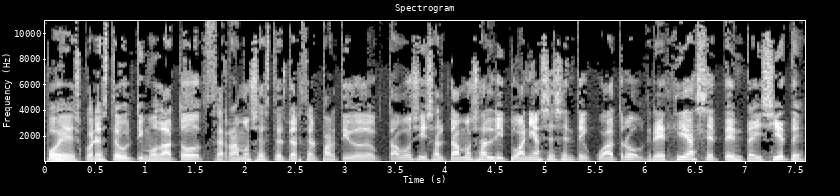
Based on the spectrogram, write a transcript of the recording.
Pues con este último dato cerramos este tercer partido de octavos y saltamos al Lituania 64, Grecia 77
